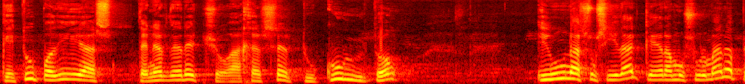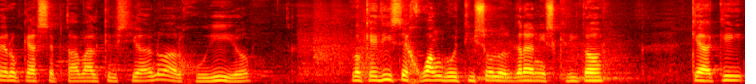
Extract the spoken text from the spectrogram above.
que tú podías tener derecho a ejercer tu culto y una sociedad que era musulmana pero que aceptaba al cristiano, al judío. Lo que dice Juan Goitisolo, el gran escritor, que aquí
